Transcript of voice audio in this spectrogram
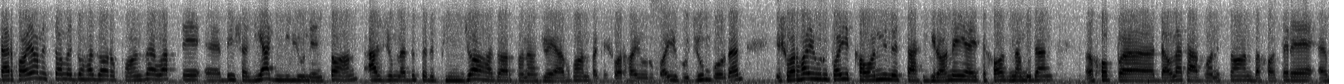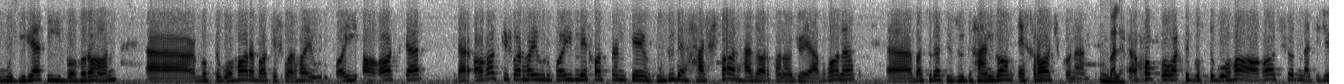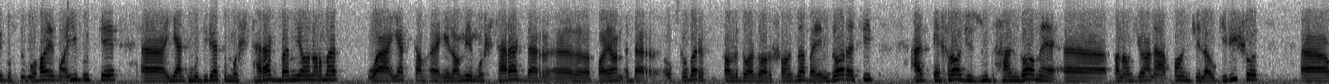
در پایان سال 2015 وقت بیش از یک میلیون انسان از جمله 250 هزار پناهجوی افغان به کشورهای اروپایی هجوم بردن. کشورهای اروپایی قوانین سختگیرانه اتخاذ نمودن. خب دولت افغانستان به خاطر مدیریت بحران گفتگوها را با کشورهای اروپایی آغاز کرد. در آغاز کشورهای اروپایی می‌خواستند که حدود 80 هزار پناهجوی افغان به صورت زود هنگام اخراج کنند. بله. خب وقت گفتگوها آغاز شد. نتیجه گفتگوهای مایی بود که یک مدیریت مشترک به میان آمد و یک اعلامی مشترک در پایان در اکتبر سال 2016 به امضا رسید. از اخراج زود هنگام پناهجویان افغان جلوگیری شد.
